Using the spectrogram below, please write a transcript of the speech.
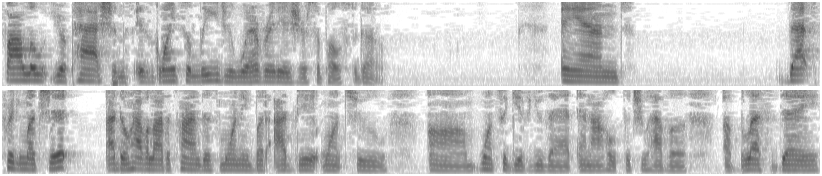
follow your passions. Is going to lead you wherever it is you're supposed to go. And that's pretty much it. I don't have a lot of time this morning, but I did want to um, want to give you that, and I hope that you have a, a blessed day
